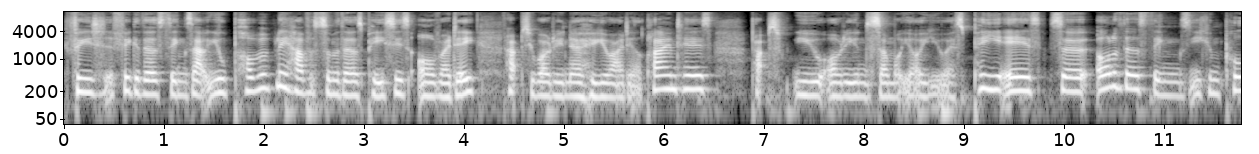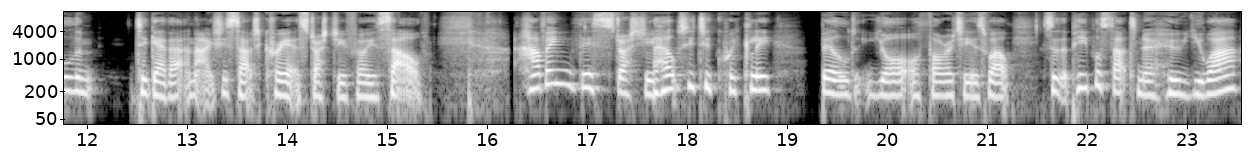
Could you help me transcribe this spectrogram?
for you to figure those things out. You'll probably have some of those pieces already. Perhaps you already know who your ideal client is. Perhaps you already understand what your USP is. So, all of those things, you can pull them together and actually start to create a strategy for yourself. Having this strategy helps you to quickly build your authority as well so that people start to know who you are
